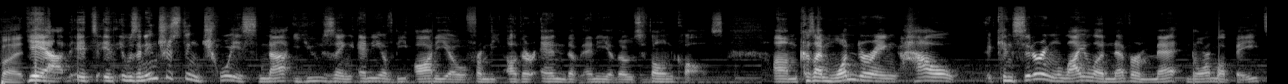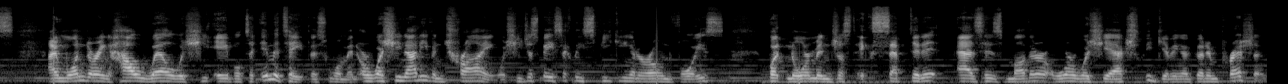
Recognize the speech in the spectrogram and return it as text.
But yeah, it's it, it was an interesting choice not using any of the audio from the other end of any of those phone calls, because um, I'm wondering how considering Lila never met Norma Bates, I'm wondering how well was she able to imitate this woman, or was she not even trying? Was she just basically speaking in her own voice, but Norman just accepted it as his mother, or was she actually giving a good impression?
